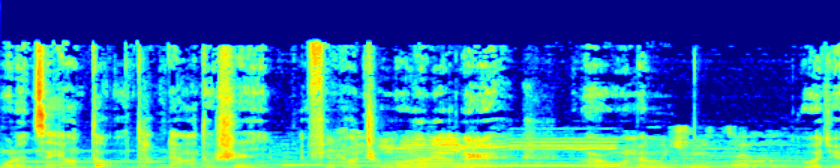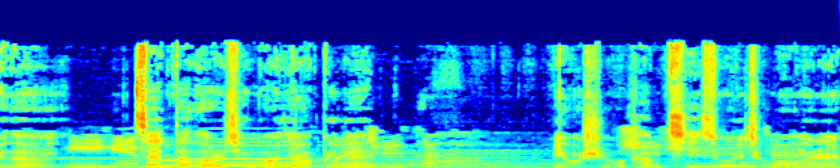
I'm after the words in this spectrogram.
无论怎样斗，他们两个都是非常成功的两个人。而我们，我觉得在大多数情况下不应该藐视或看不起所谓成功的人。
